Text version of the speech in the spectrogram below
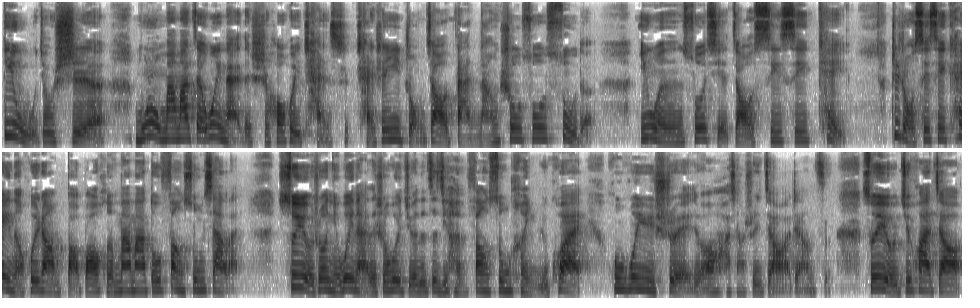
第五就是母乳妈妈在喂奶的时候会产生产生一种叫胆囊收缩素的，英文缩写叫 CCK。这种 CCK 呢，会让宝宝和妈妈都放松下来，所以有时候你喂奶的时候会觉得自己很放松、很愉快，昏昏欲睡，就哦好想睡觉啊这样子。所以有句话叫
